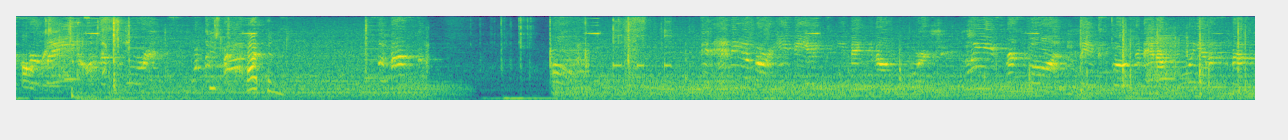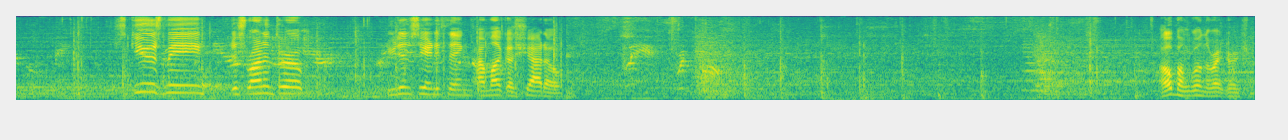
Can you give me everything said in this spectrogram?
What just happened? Did any of our EVAs be making on board? Please respond to the explosion and are pulling out of the festival space. Excuse me. Just running through. You didn't see anything. I'm like a shadow. Please respond. I hope I'm going the right direction.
